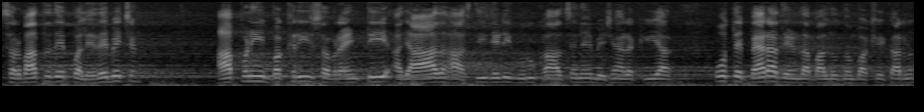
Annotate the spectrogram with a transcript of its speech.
ਸਰਬੱਤ ਦੇ ਭਲੇ ਦੇ ਵਿੱਚ। ਆਪਣੀ ਵੱਖਰੀ ਸਵਰੈਂਟੀ, ਆਜ਼ਾਦ ਹਸਤੀ ਜਿਹੜੀ ਗੁਰੂ ਖਾਲਸੇ ਨੇ ਹਮੇਸ਼ਾ ਰੱਖੀ ਆ, ਉਹ ਤੇ ਪਹਿਰਾ ਦੇਣ ਦਾ ਬਲ ਉਦੋਂ ਬਖਸ਼ੇ ਕਰਨ।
